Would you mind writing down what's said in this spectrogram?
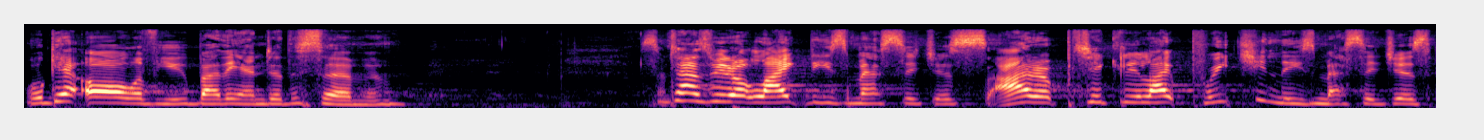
We'll get all of you by the end of the sermon. Sometimes we don't like these messages. I don't particularly like preaching these messages.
